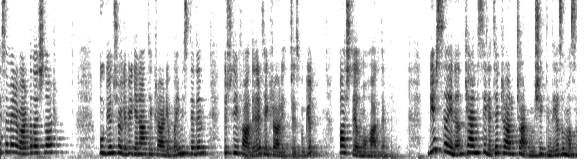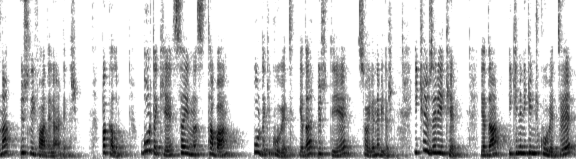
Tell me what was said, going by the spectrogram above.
Herkese merhaba arkadaşlar. Bugün şöyle bir genel tekrar yapayım istedim. Üslü ifadeleri tekrar edeceğiz bugün. Başlayalım o halde. Bir sayının kendisiyle tekrarlı çarpımı şeklinde yazılmasına üslü ifadeler denir. Bakalım. Buradaki sayımız taban, buradaki kuvvet ya da üst diye söylenebilir. 2 üzeri 2 ya da 2'nin ikinci kuvveti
